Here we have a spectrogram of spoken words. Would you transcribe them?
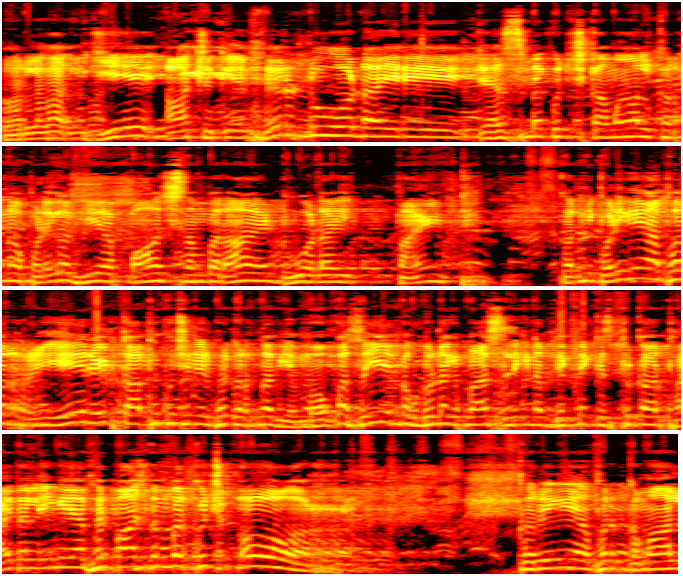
और लगा, ये आ चुके हैं फिर डुओ डाई रेट जिसमें कुछ कमाल करना पड़ेगा भैया पाँच नंबर आए डुओ डाई पॉइंट करनी पड़ेगी यहाँ पर। ये रेट काफ़ी कुछ निर्भर करता भी है। मौका सही है मकडोना के पास, लेकिन अब देखते हैं किस प्रकार फ़ायदा लेंगे या फिर पाँच नंबर कुछ और करेंगे यहाँ पर कमाल।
